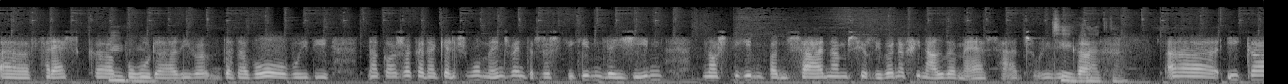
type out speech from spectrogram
eh, fresca, mm -hmm. pura, de debò, vull dir, una cosa que en aquells moments, mentre estiguin llegint, no estiguin pensant en si arriben a final de mes, saps? Vull dir sí, que, exacte. Uh, i que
